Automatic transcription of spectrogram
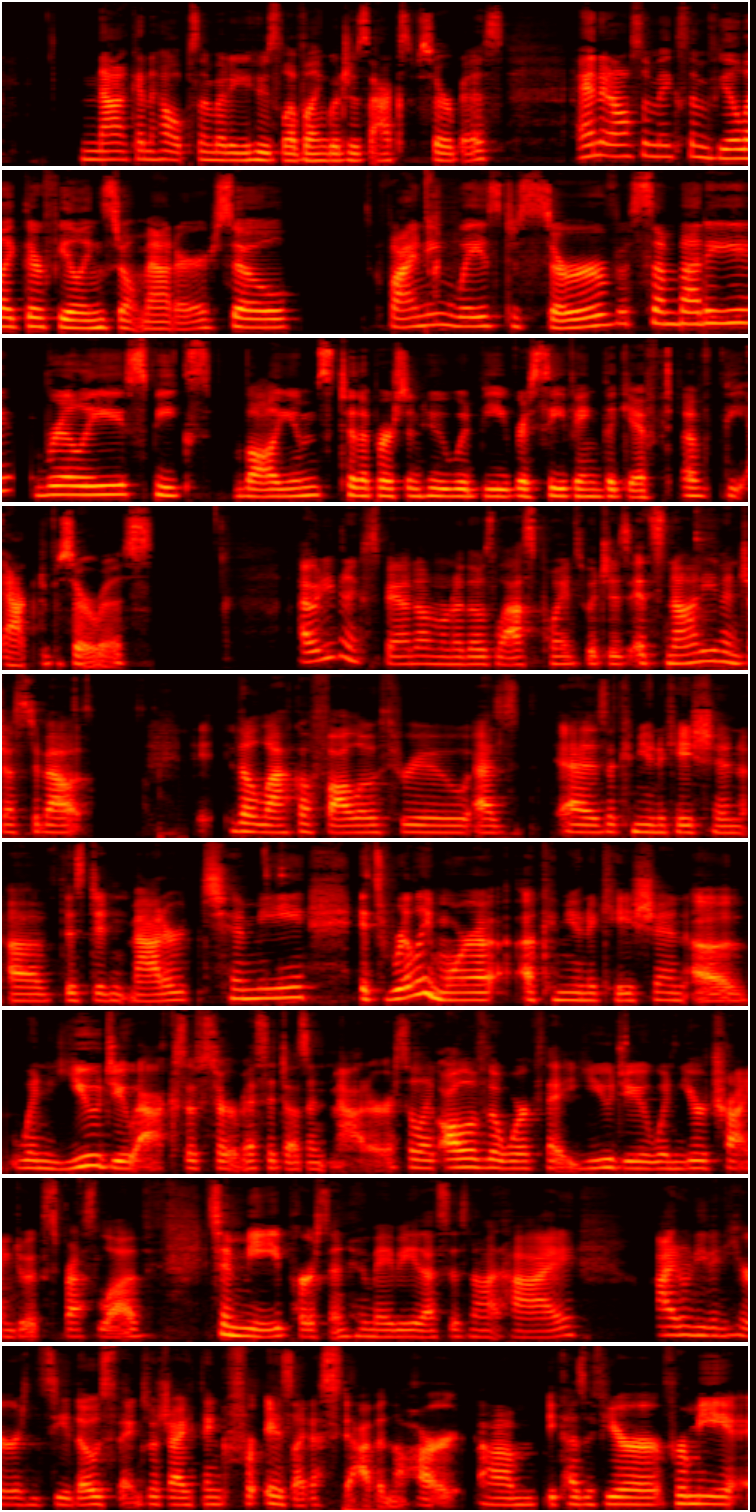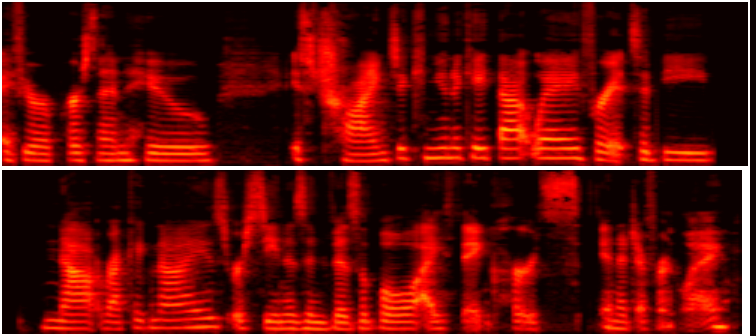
not going to help somebody whose love language is acts of service. And it also makes them feel like their feelings don't matter. So, finding ways to serve somebody really speaks volumes to the person who would be receiving the gift of the act of service. I would even expand on one of those last points, which is it's not even just about the lack of follow through as as a communication of this didn't matter to me it's really more a, a, communication of when you do acts of service it doesn't matter so like all of the work that you do when you're trying to express love to me person who maybe this is not high I don't even hear and see those things, which I think for, is like a stab in the heart. Um, because if you're, for me, if you're a person who is trying to communicate that way, for it to be not recognized or seen as invisible, I think hurts in a different way.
